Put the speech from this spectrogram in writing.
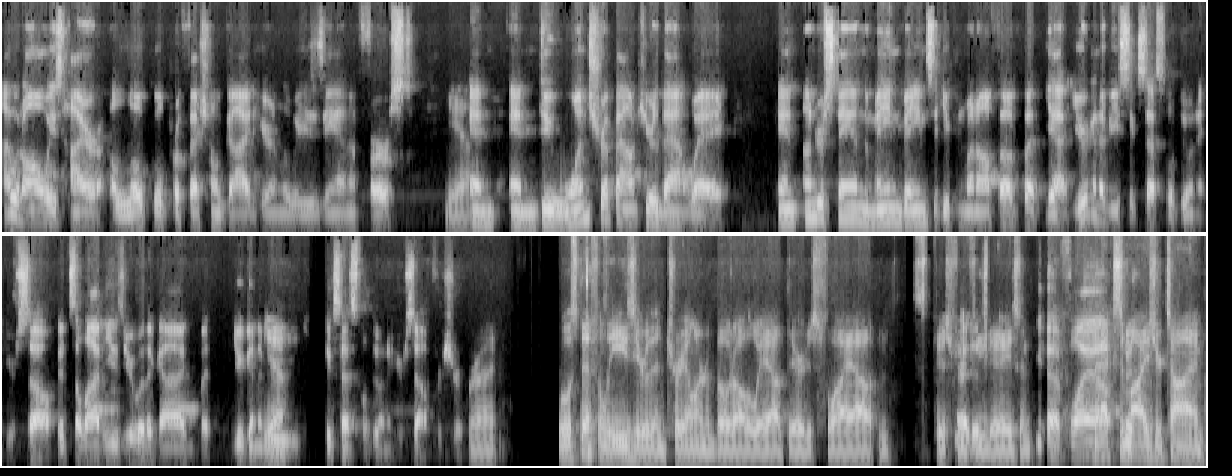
I would always hire a local professional guide here in Louisiana first Yeah. and and do one trip out here that way and understand the main veins that you can run off of but yeah you're going to be successful doing it yourself it's a lot easier with a guide but you're going to Yeah. be successful doing it yourself for sure Right. Well, it's definitely easier than trailing a boat all the way out there. Just fly out and fish for Yeah, a few just- days and yeah fly out maximize your time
